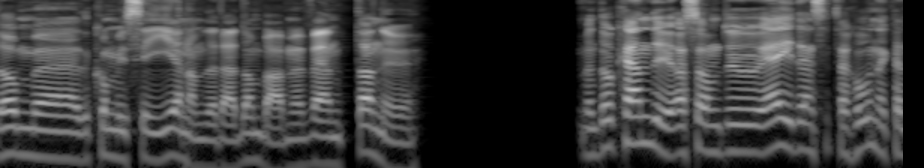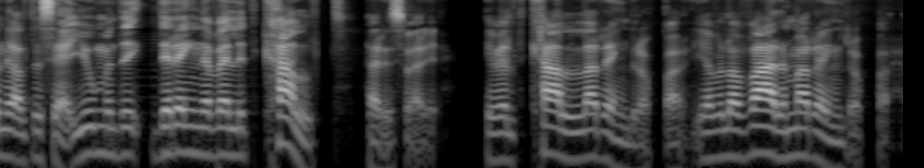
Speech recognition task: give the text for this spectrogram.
De, eh, de kommer ju se igenom det där. De bara, men vänta nu. Men då kan du, alltså om du är i den situationen kan du alltid säga, jo men det, det regnar väldigt kallt här i Sverige. Det är väldigt kalla regndroppar. Jag vill ha varma regndroppar.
